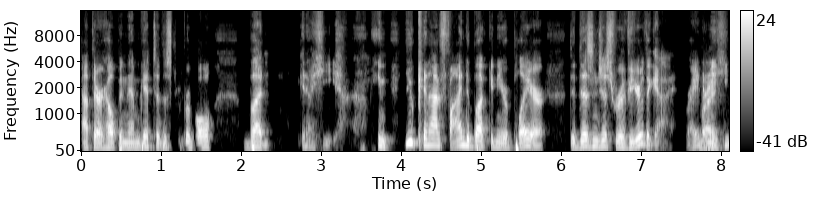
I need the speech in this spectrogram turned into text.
out there helping them get to the Super Bowl. But you know, he, I mean, you cannot find a Buccaneer player that doesn't just revere the guy, right? right. I mean, he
